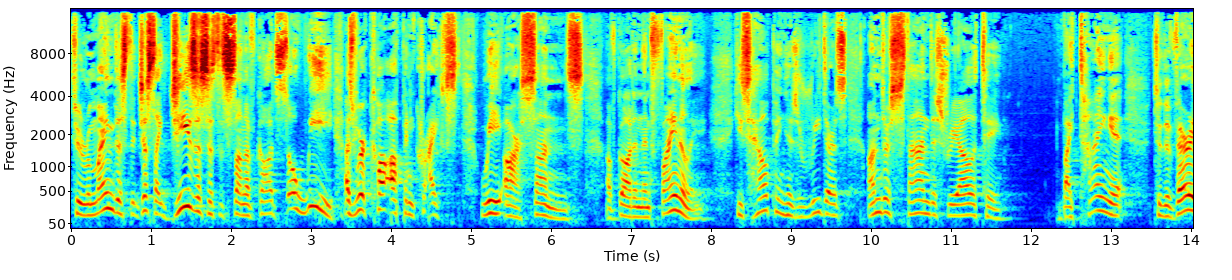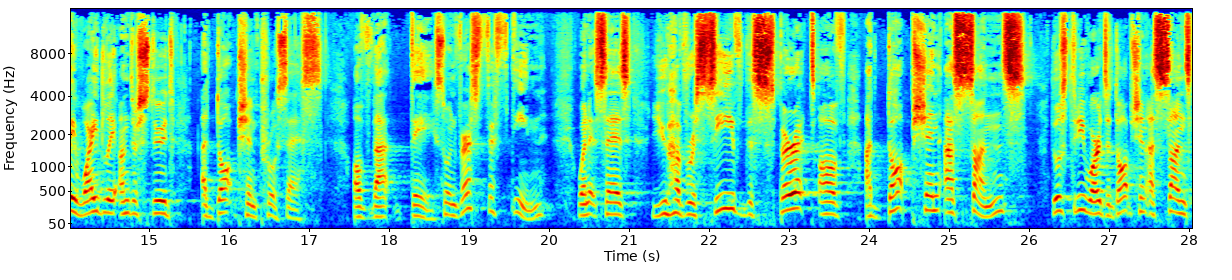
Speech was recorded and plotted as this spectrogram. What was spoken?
to remind us that just like Jesus is the Son of God, so we, as we're caught up in Christ, we are sons of God. And then finally, he's helping his readers understand this reality by tying it to the very widely understood adoption process of that day. So in verse 15, when it says, You have received the spirit of adoption as sons, those three words, adoption as sons,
